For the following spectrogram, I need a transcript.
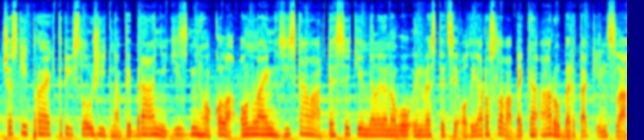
český projekt, který slouží na vybrání jízdního kola online, získává 10 milionovou investici od Jaroslava Beka a Roberta Kincla.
